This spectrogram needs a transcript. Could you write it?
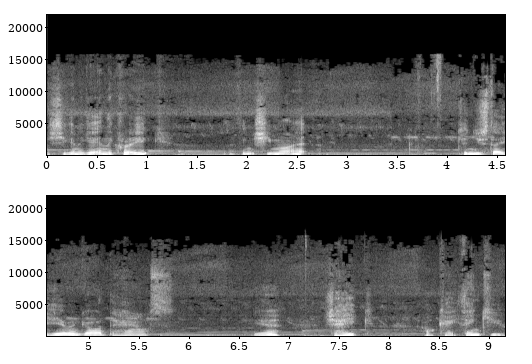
Is she going to get in the creek? I think she might. Can you stay here and guard the house? Yeah? Shake? Okay, thank you.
